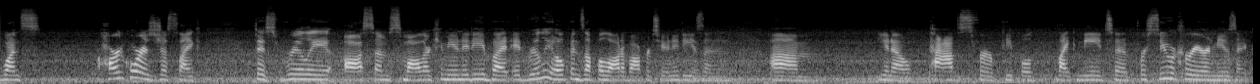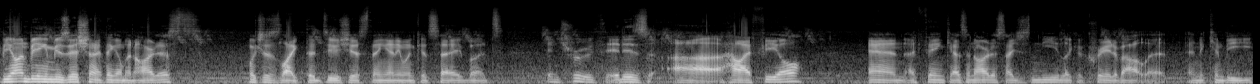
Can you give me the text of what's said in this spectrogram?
once hardcore is just like this really awesome smaller community, but it really opens up a lot of opportunities and, um, you know, paths for people like me to pursue a career in music. Beyond being a musician, I think I'm an artist, which is like the douchiest thing anyone could say, but in truth, it is uh, how I feel. And I think as an artist, I just need like a creative outlet, and it can be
